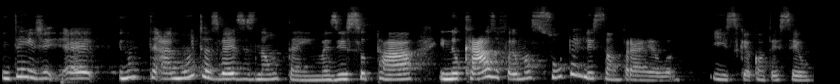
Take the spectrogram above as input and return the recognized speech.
entende? É, não ah, muitas vezes não tem, mas isso tá. E no caso, foi uma super lição para ela, isso que aconteceu.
